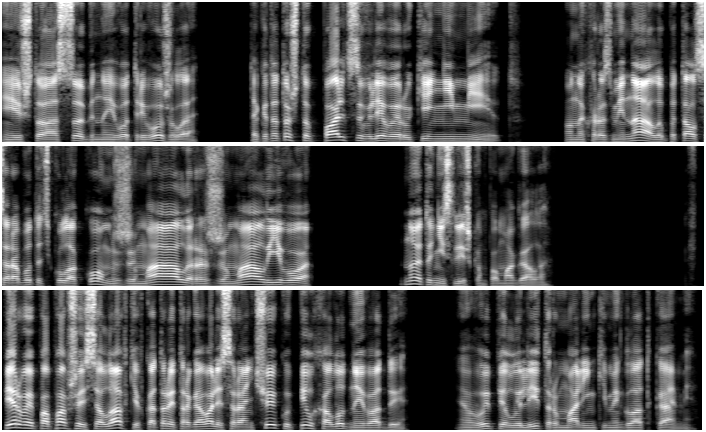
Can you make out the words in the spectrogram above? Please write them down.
И что особенно его тревожило, так это то, что пальцы в левой руке не имеют. Он их разминал и пытался работать кулаком, сжимал и разжимал его, но это не слишком помогало. В первой попавшейся лавке, в которой торговали саранчой, купил холодной воды. Выпил литр маленькими глотками.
